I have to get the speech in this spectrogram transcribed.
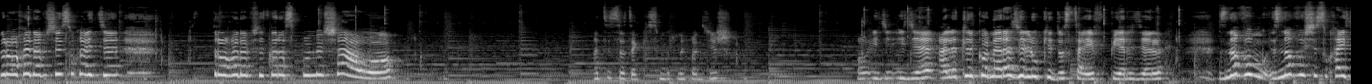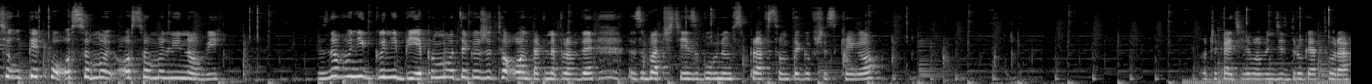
Trochę nam się, słuchajcie, trochę nam się teraz pomieszało. A ty co taki smutny chodzisz? O, idzie, idzie, ale tylko na razie Luki dostaje w pierdziel. Znowu, znowu się, słuchajcie, upiekło osomo, Osomolinowi. Znowu nikt go nie bije, pomimo tego, że to on tak naprawdę, zobaczcie, jest głównym sprawcą tego wszystkiego. Oczekajcie, chyba będzie druga tura.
